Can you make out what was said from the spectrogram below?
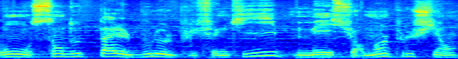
Bon, sans doute pas le boulot le plus funky, mais sûrement le plus chiant.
